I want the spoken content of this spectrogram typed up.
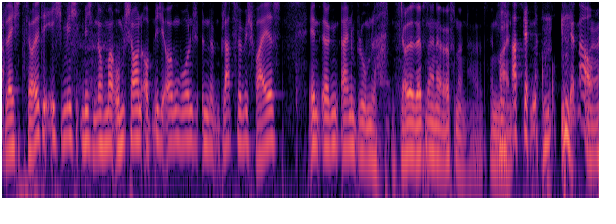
vielleicht sollte ich mich, mich nochmal umschauen, ob nicht irgendwo ein, ein Platz für mich frei ist in irgendeinem Blumenladen. ja oder selbst einen eröffnen halt in Mainz. Ja, genau, genau.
